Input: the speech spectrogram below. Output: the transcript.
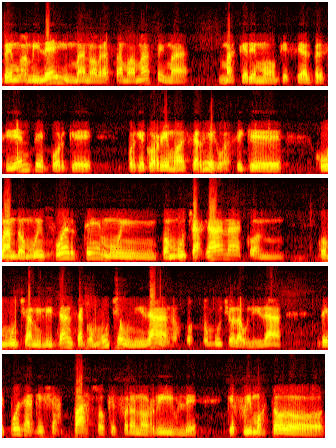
vemos a mi ley, más nos abrazamos a Massa y más, más queremos que sea el presidente porque, porque corrimos ese riesgo. Así que jugando muy fuerte, muy con muchas ganas, con, con mucha militancia, con mucha unidad, nos costó mucho la unidad después de aquellos pasos que fueron horribles, que fuimos todos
